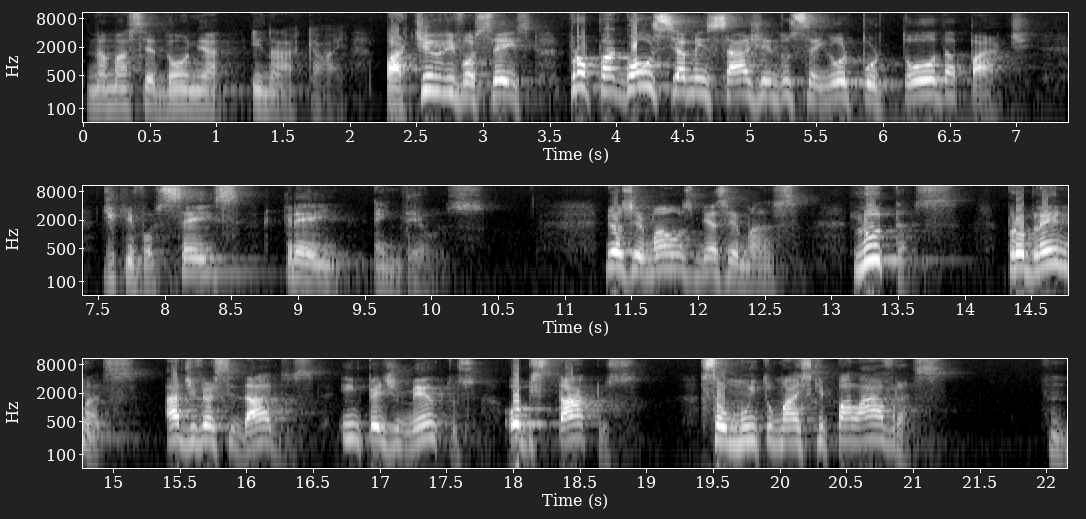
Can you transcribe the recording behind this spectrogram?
na Macedônia e na Acaia. Partindo de vocês, propagou-se a mensagem do Senhor por toda parte, de que vocês creem em Deus. Meus irmãos, minhas irmãs, lutas, problemas, adversidades, impedimentos, obstáculos são muito mais que palavras. Hum.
